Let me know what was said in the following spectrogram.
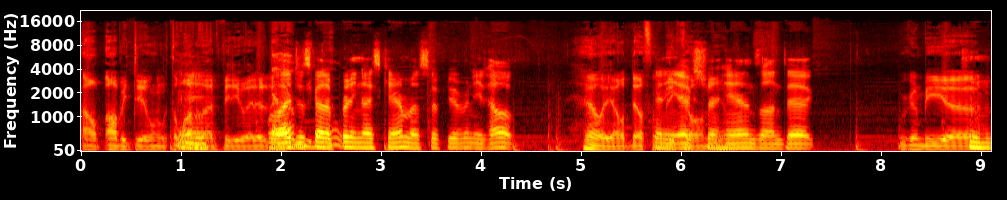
I'll I'll be dealing with a lot of that video editing. Well, I just got a pretty nice camera, so if you ever need help, Hell yeah, I'll definitely any be extra calling you. hands on deck. We're gonna be uh,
